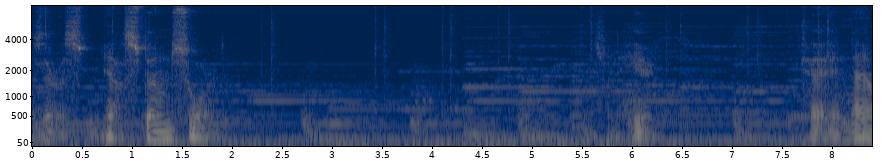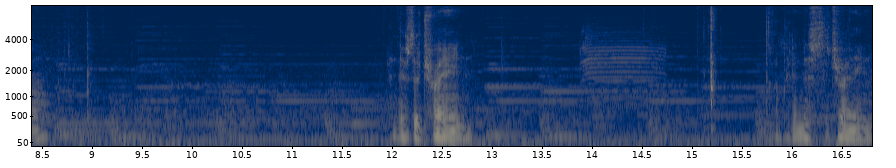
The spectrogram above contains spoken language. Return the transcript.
Was there a yeah stone sword? This one here. Okay, and now there's a train. I'm gonna miss the train.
